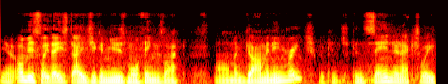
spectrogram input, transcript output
you know, obviously these days you can use more things like um, a Garmin InReach. We can, send and actually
